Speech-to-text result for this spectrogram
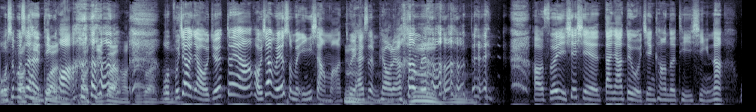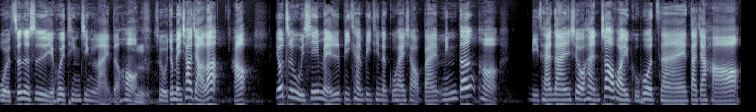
我是不是很听话？好习惯，好习惯。我不翘脚，我觉得对啊，好像没有什么影响嘛，腿还是很漂亮。没有，对，好，所以谢谢大家对我健康的提醒。那我真的是也会听进来的哈，所以我就没翘脚了。好，优质五星，每日必看必听的股海小白明灯哈。理财达人秀和赵华与古惑仔，大家好，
